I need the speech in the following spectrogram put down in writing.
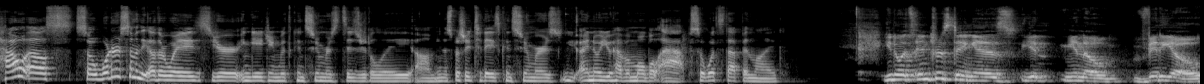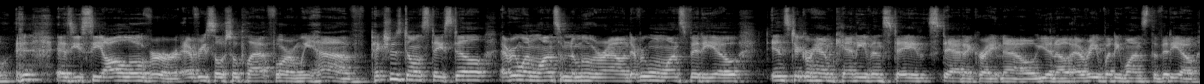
How else? So, what are some of the other ways you're engaging with consumers digitally? Um, and especially today's consumers. I know you have a mobile app. So, what's that been like? You know, what's interesting is, you, you know, video, as you see all over every social platform we have, pictures don't stay still. Everyone wants them to move around. Everyone wants video. Instagram can't even stay static right now. You know, everybody wants the video.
